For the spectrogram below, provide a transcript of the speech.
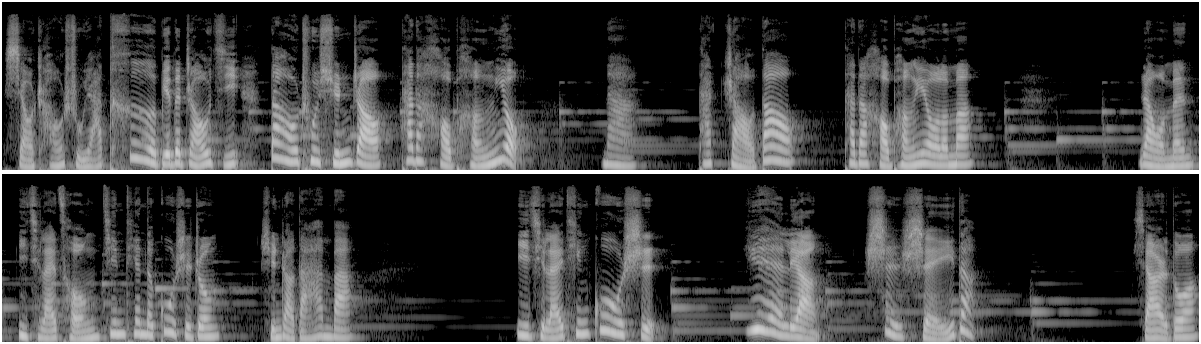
小巢鼠呀特别的着急，到处寻找他的好朋友。那，他找到他的好朋友了吗？让我们一起来从今天的故事中寻找答案吧。一起来听故事：月亮是谁的？小耳朵，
